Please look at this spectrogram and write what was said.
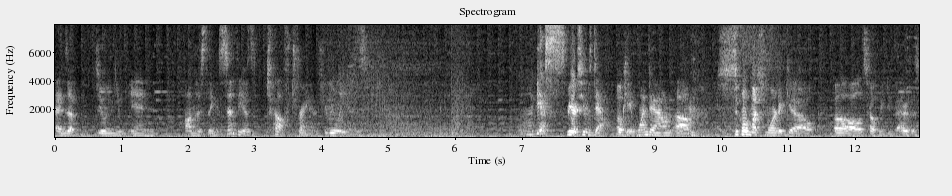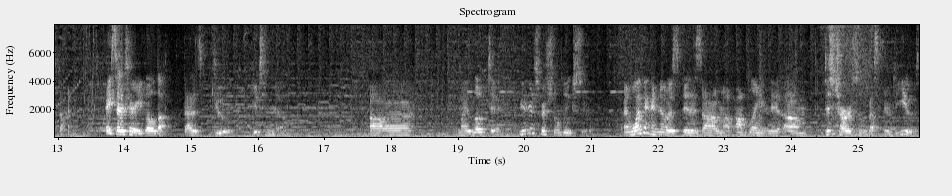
ends up doing you in on this thing. Cynthia's a tough trainer. She really is. Yes! Spiritomb's down. Okay, one down. Um, so much more to go. Oh, let's hope we do better this time. Hey, Secretary, leveled up. That is good. Good to know. Uh, Milotic. We're gonna switch to Luxu. And one thing I noticed is, um, upon playing it, um, Discharge is the best move to use.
